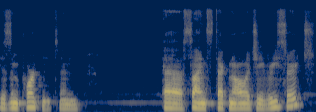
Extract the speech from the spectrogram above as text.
is important in uh, science technology research.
